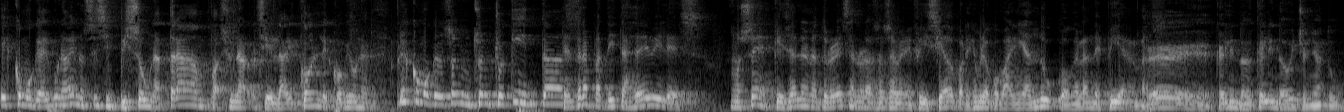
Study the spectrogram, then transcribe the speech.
es como que alguna vez, no sé si pisó una trampa, si, una, si el halcón les comió una. Pero es como que son, son chuequitas. ¿Tendrá patitas débiles? No sé. Quizá la naturaleza no las haya beneficiado, por ejemplo, como al ñandú con grandes piernas. Eh, qué lindo, qué lindo bicho ñandú.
